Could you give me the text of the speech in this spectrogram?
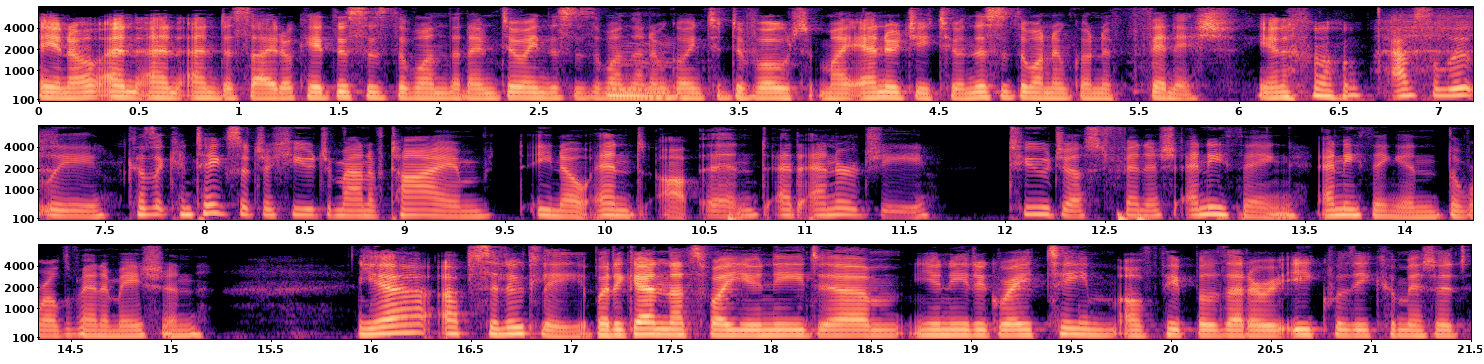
you know, and, and, and decide, okay, this is the one that I'm doing. This is the one mm. that I'm mm. going to devote my energy to. And this is the one I'm going to finish, you know? Absolutely. Because it can take such a huge amount of time, you know, and, uh, and, and energy to just finish anything, anything in the world of animation. Yeah, absolutely. But again, that's why you need, um, you need a great team of people that are equally committed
